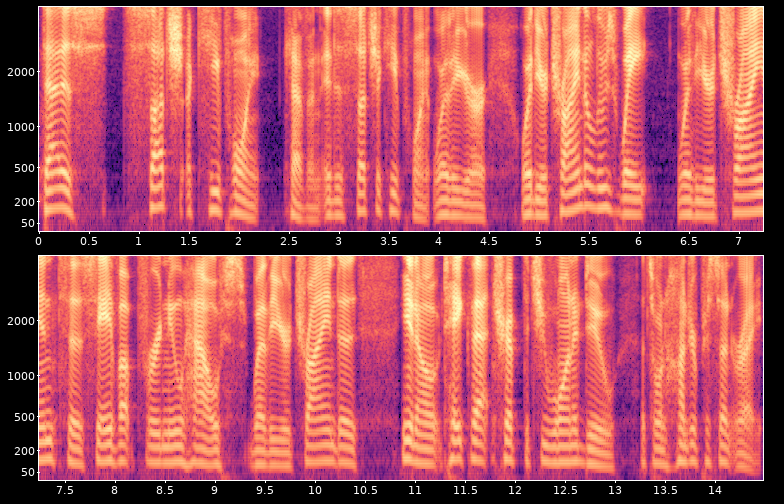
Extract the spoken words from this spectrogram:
That is such a key point, Kevin. It is such a key point. Whether you're whether you're trying to lose weight, whether you're trying to save up for a new house, whether you're trying to, you know, take that trip that you want to do, that's 100% right.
